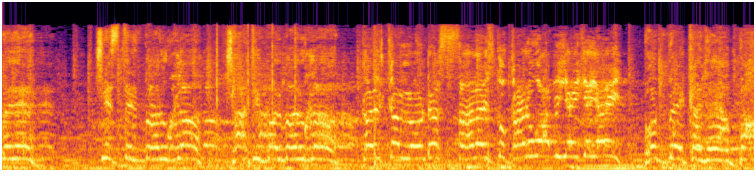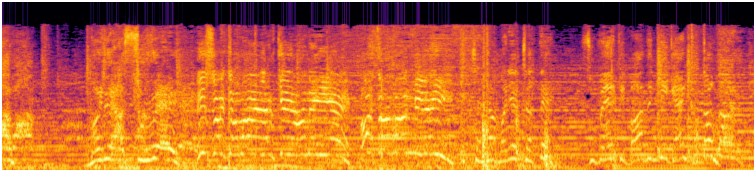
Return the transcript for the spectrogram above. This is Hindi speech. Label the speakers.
Speaker 1: मैं जिस दिन मारूँगा छाती पर मारूँगा।
Speaker 2: कल का लौंडा साला इसको काटूँगा अभी यही के यही।
Speaker 1: बम्बे का नया बाप मनिया सुरवे।
Speaker 2: इस वक्त हमारे लड़के यहाँ नहीं है और सामान भी नहीं।
Speaker 3: चलना मनिया चलते सुबह के बाद इनकी गैंग खत्म।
